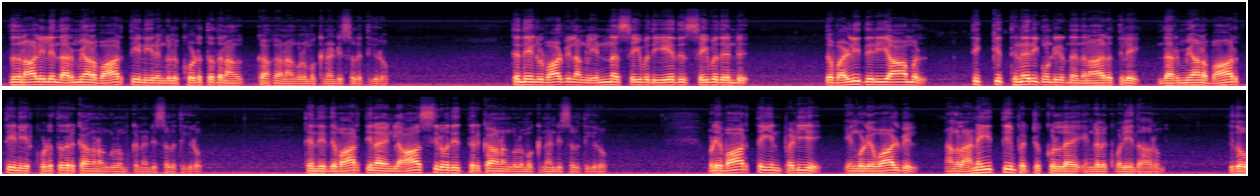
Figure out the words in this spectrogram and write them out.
இந்த நாளில் இந்த அருமையான வார்த்தையை நீர் எங்களுக்கு கொடுத்தது நாங்களுக்காக நாங்கள் உமக்கு நன்றி செலுத்துகிறோம். தந்தை எங்கள் வாழ்வில் நாங்கள் என்ன செய்வது ஏது செய்வது என்று இந்த வழி தெரியாமல் திக்கு திணறி கொண்டிருந்த இந்த நேரத்திலே இந்த அருமையான வார்த்தையை நீர் கொடுத்ததற்காக நாங்கள் உமக்கு நன்றி செலுத்துகிறோம். தந்தை இந்த வார்த்தையினால் எங்களை ஆசீர்வதித்ததற்காக நாங்கள் உமக்கு நன்றி செலுத்துகிறோம். உடைய வார்த்தையின்படியே எங்களுடைய வாழ்வில் நாங்கள் அனைத்தையும் பெற்றுக்கொள்ள எங்களுக்கு வழிதாரும் இதோ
